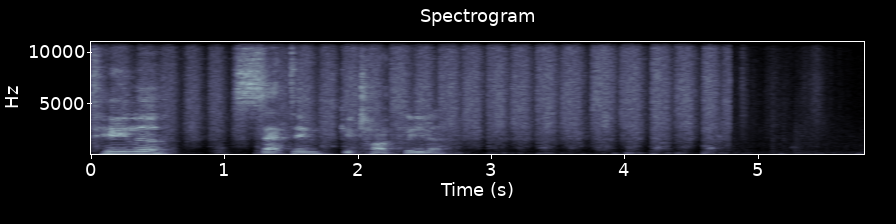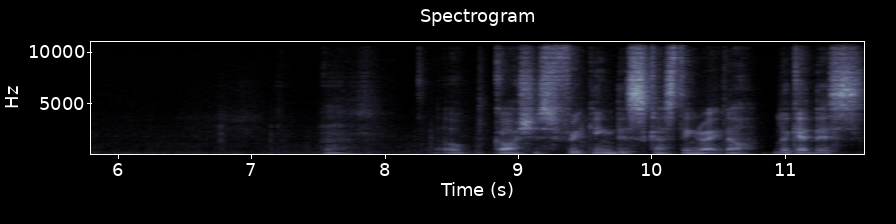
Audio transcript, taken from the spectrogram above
Taylor satin guitar cleaner. Hmm. Oh gosh, it's freaking disgusting right now. Look at this.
